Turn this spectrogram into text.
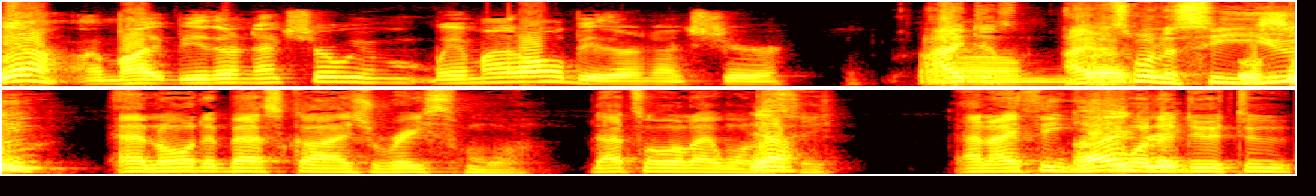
yeah, I might be there next year. We we might all be there next year. I just um, I just want to see we'll you see. and all the best guys race more. That's all I want to yeah. see. And I think you want to do it too.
